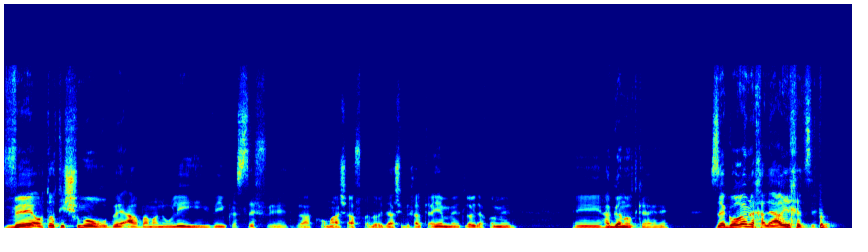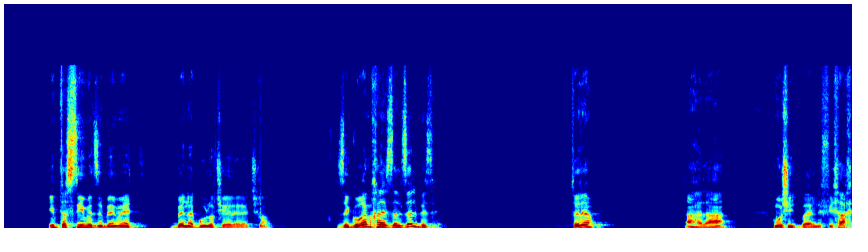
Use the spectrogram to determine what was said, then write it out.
ואותו תשמור בארבע מנעולים ועם כספת והקומה שאף אחד לא יודע שבכלל קיימת, לא יודע, כל מיני הגנות כאלה. זה גורם לך להעריך את זה. אם תשים את זה באמת בין הגולות של הילד שלך, זה גורם לך לזלזל בזה. בסדר? הלאה, כמו שהתבהר, לפיכך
